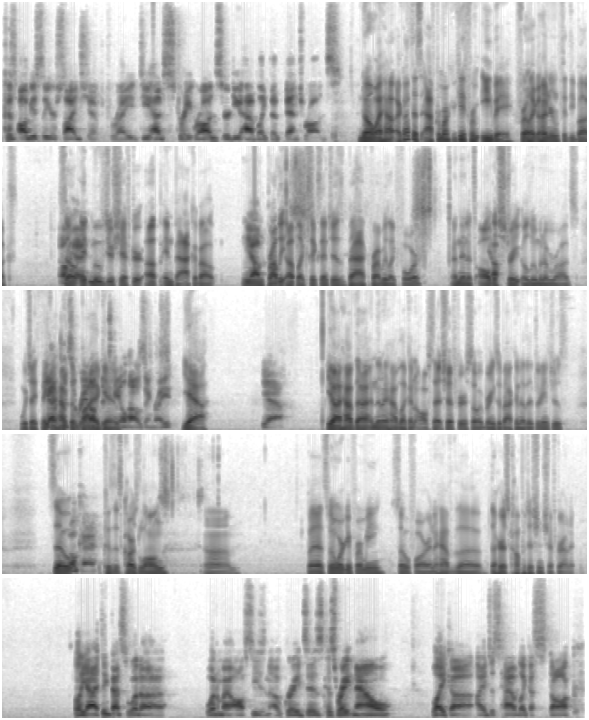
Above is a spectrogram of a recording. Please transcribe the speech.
because obviously you're side shift, right? Do you have straight rods or do you have like the bent rods? No, I have. I got this aftermarket kit from eBay for like 150 bucks. So okay. it moves your shifter up and back about, mm, yeah, probably up like six inches, back probably like four, and then it's all the straight aluminum rods, which I think yeah, I have to right buy again. The tail housing, right? Yeah. Yeah. Yeah, I have that, and then I have like an offset shifter, so it brings it back another three inches. So okay, because this car's long, um, but it's been working for me so far, and I have the the Hurst competition shifter on it. Well, yeah, I think that's what uh one of my off season upgrades is because right now, like uh, I just have like a stock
